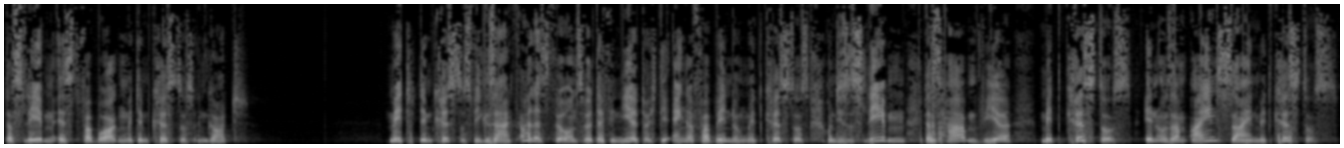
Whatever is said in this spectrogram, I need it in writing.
das Leben ist verborgen mit dem Christus in Gott. Mit dem Christus. Wie gesagt, alles für uns wird definiert durch die enge Verbindung mit Christus. Und dieses Leben, das haben wir mit Christus, in unserem Einssein mit Christus.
